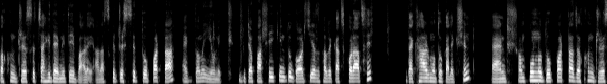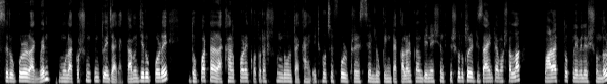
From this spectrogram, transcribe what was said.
তখন ড্রেসের চাহিদা এমনিতেই বাড়ে। আর আজকে ড্রেসের দোপাট্টা একদমই ইউনিক দুটা পাশেই কিন্তু গর্জিয়াস ভাবে কাজ করা আছে। দেখার মতো কালেকশন অ্যান্ড সম্পূর্ণ দোপাট্টা যখন ড্রেসের উপরে রাখবেন, মূল আকর্ষণ কিন্তু এই জায়গায়। কামিজের উপরে দোপাট্টা রাখার পরে কতটা সুন্দর দেখায়। এটা হচ্ছে ফুল ড্রেসের লুকিংটা কালার কম্বিনেশন থেকে শুরু করে ডিজাইনটা মাসাল্লাহ মারাত্মক লেভেলের সুন্দর।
